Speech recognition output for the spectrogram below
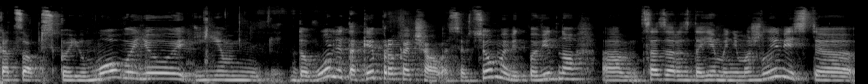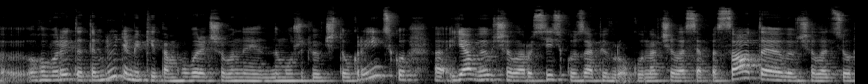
кацапською мовою і доволі таки прокачалася. В цьому відповідно. Це зараз дає мені можливість е, говорити тим людям, які там говорять, що вони не можуть вивчити українську. Е, я вивчила російську за півроку, навчилася писати, вивчила цю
